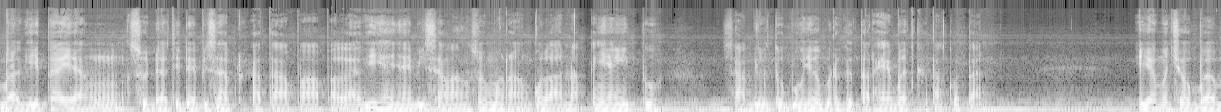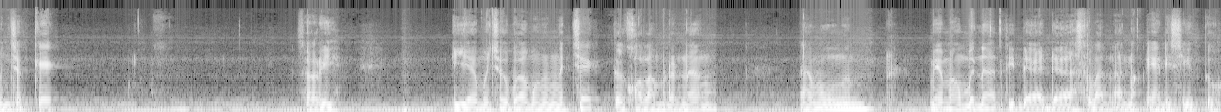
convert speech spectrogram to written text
Mbak Gita yang sudah tidak bisa berkata apa-apa lagi hanya bisa langsung merangkul anaknya itu sambil tubuhnya bergetar hebat ketakutan. Ia mencoba mencekek. Sorry, ia mencoba mengecek ke kolam renang, namun memang benar tidak ada selan anaknya di situ.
